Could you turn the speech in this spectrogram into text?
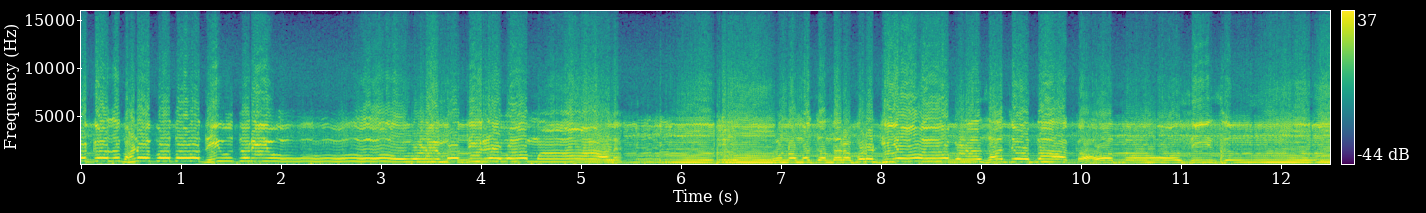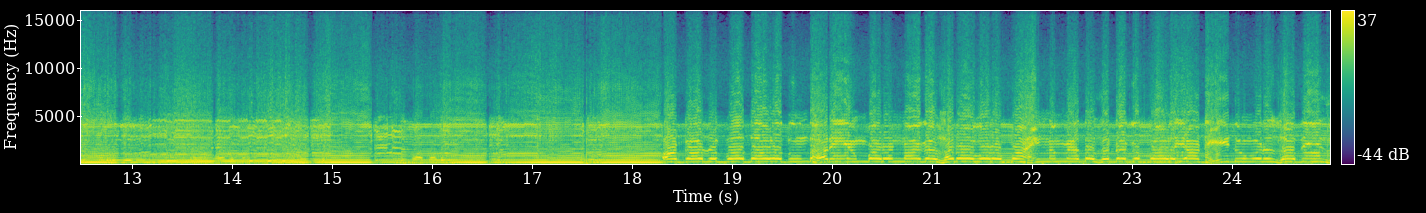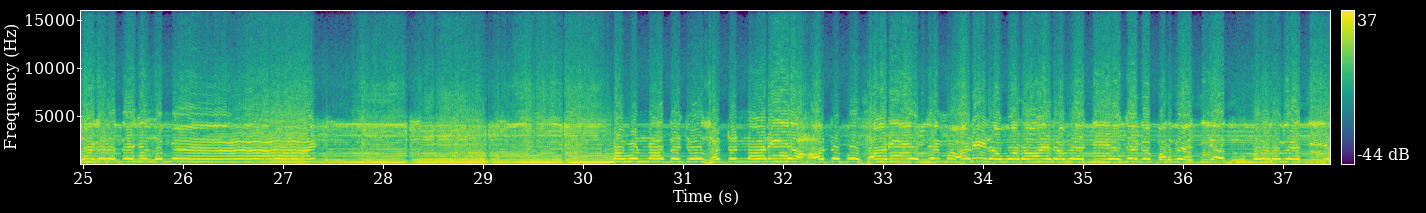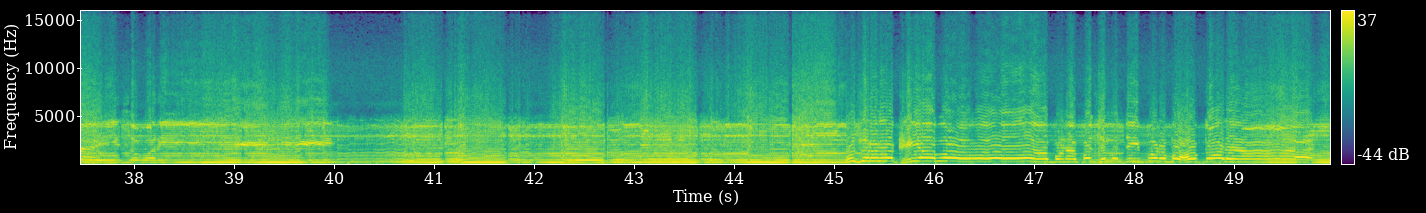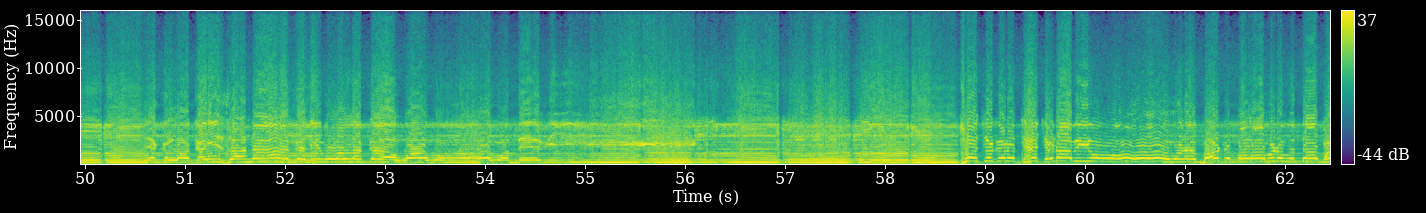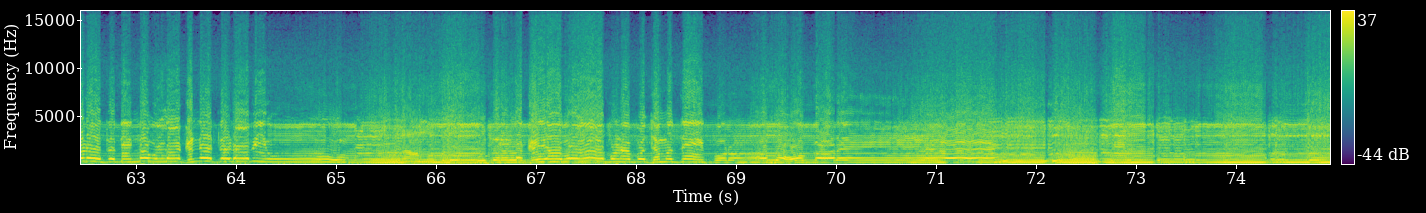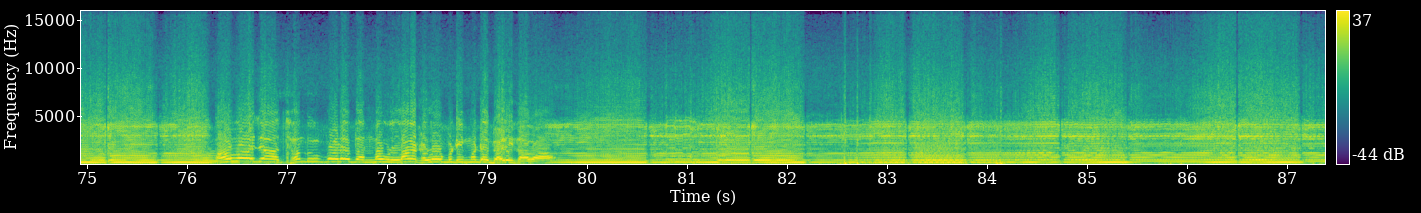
અકલ ભણે પાતાળથી ઉતર્યું મોતી લેવા માણ પૂનમ ચંદ્ર પરઠિયો પણ સાચો તા કહો તો શીશ. આકાશ પાતાળ તુંધારી અંબર નાગ સરોવર પાહિન મે દસ ડગ પાળ્યા. ઢી ડુંગર સાથી સગર તેજ સમે નવનાથ ચોસઠ નારી હાથ પસારી તે મારી રવરાય રવેજી જગ પરવેજી આ દુકળ રવેજી ઈશ્વરી. ઉતર લખિયાવો, પણ પછમતી પૂર્વ હોકાર. એક લાખ ઈશાના કદી વળ લગાવાવો આવો દેવી. છો ચકર થે ચડાવ્યો, વણ ભાટ બાળા વડવતા ભણે તદી નવ લાખ ને ચડાવ્યો. ઉતર લખિયાવો પણ પછમતી પૂર્વ હોકારે કરે આ છંદુ પડે તો નવ લાખ લોબડી મંડે ભેળી થવા. Thank હવે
